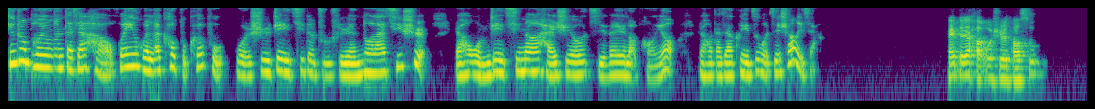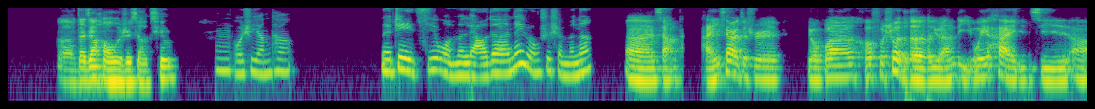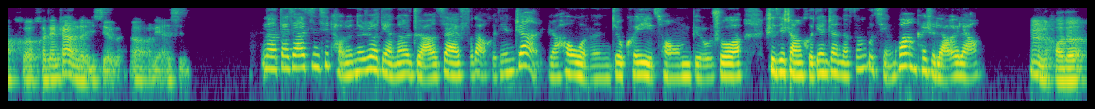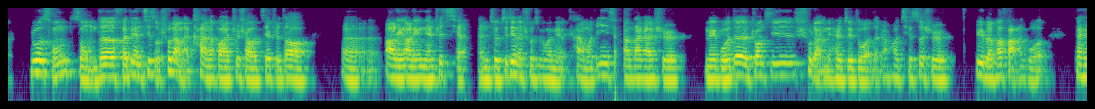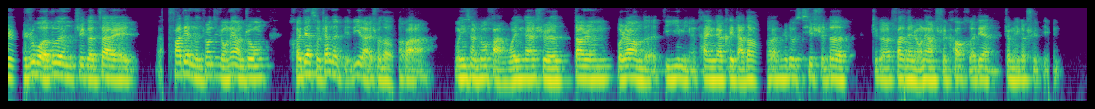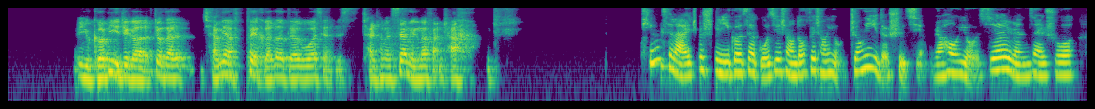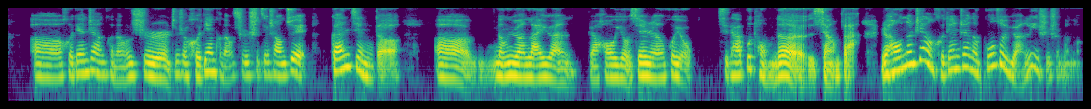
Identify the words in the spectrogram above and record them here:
听众朋友们，大家好，欢迎回来靠谱科普，我是这一期的主持人诺拉七世。然后我们这一期呢，还是有几位老朋友，然后大家可以自我介绍一下。哎，大家好，我是桃苏。呃，大家好，我是小青。嗯，我是杨汤。那这一期我们聊的内容是什么呢？呃，想谈一下就是有关核辐射的原理、危害以及啊和核电站的一些呃联系。那大家近期讨论的热点呢，主要在福岛核电站，然后我们就可以从比如说世界上核电站的分布情况开始聊一聊。嗯，好的。如果从总的核电机组数量来看的话，至少截止到呃二零二零年之前，就最近的数据我也没有看，我的印象大概是美国的装机数量应该是最多的，然后其次是日本和法国。但是如果论这个在发电的装机容量中，核电所占的比例来说的话，我印象中法国应该是当仁不让的第一名，它应该可以达到百分之六七十的这个发电容量是靠核电这么一个水平。与隔壁这个正在全面废核的德国显产生了鲜明的反差。听起来这是一个在国际上都非常有争议的事情。然后有些人在说，呃，核电站可能是就是核电可能是世界上最干净的呃能源来源。然后有些人会有其他不同的想法。然后那这样核电站的工作原理是什么呢？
